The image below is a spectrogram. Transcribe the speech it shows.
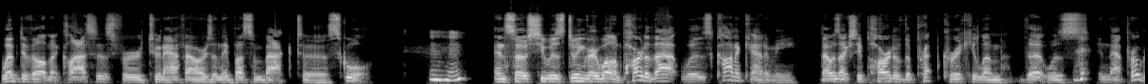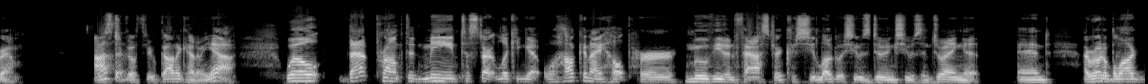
web development classes for two and a half hours and they bus them back to school. Mm-hmm. And so she was doing very well. And part of that was Khan Academy. That was mm-hmm. actually part of the prep curriculum that was in that program. Was to go through Khan Academy. Yeah. Well, that prompted me to start looking at, well, how can I help her move even faster? Cause she loved what she was doing. She was enjoying it. And I wrote a blog,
